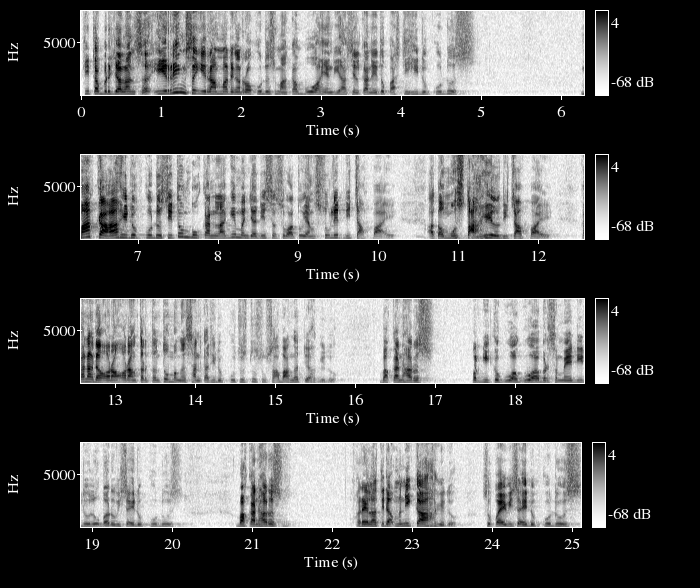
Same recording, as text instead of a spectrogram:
kita berjalan seiring seirama dengan roh kudus, maka buah yang dihasilkan itu pasti hidup kudus. Maka hidup kudus itu bukan lagi menjadi sesuatu yang sulit dicapai atau mustahil dicapai. Karena ada orang-orang tertentu mengesankan hidup kudus itu susah banget ya gitu. Bahkan harus pergi ke gua-gua bersemedi dulu baru bisa hidup kudus. Bahkan harus rela tidak menikah gitu supaya bisa hidup kudus.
